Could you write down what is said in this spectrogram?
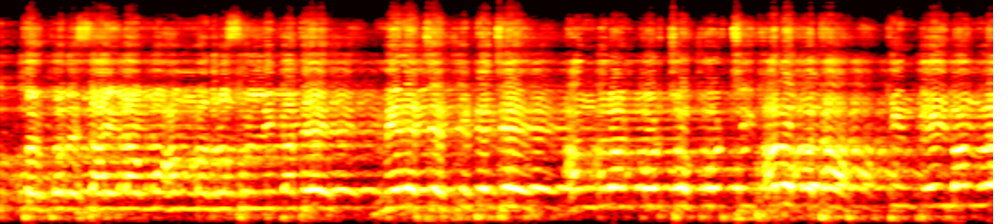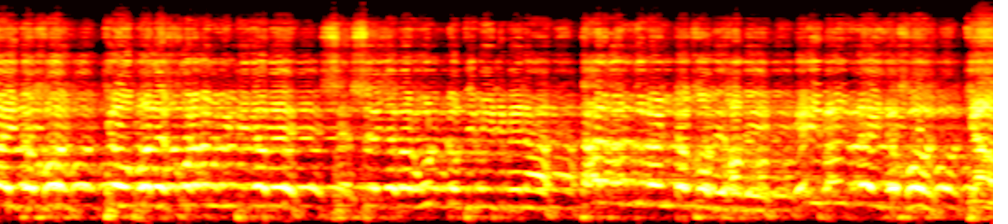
উত্তর প্রদেশে আইলাম মোহাম্মদ রসুল মেরেছে, পিটেছে, আন্দোলন করছ, করছি ভালো কথা, কিন্তু এই বাংলায় যখন কেউ বলে কোরআন মিটে যাবে, শেষ হয়ে যাবার উন্নতি মিটবে না, তার আন্দোলনটা কবে হবে? এই বাংলায় যখন কেউ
